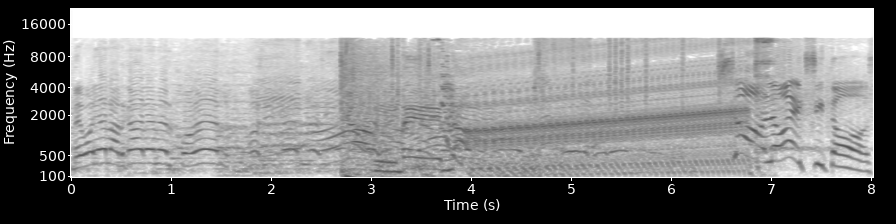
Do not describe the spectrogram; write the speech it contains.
Me voy a alargar en el poder. Solo éxitos.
